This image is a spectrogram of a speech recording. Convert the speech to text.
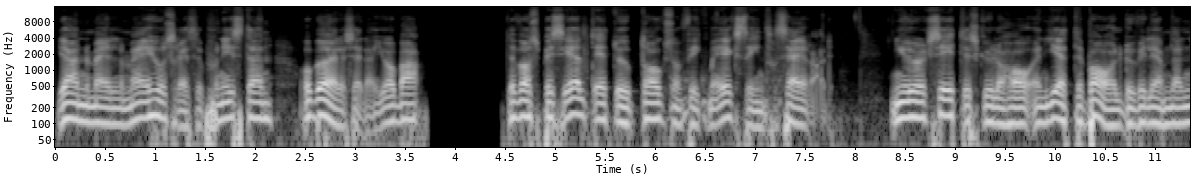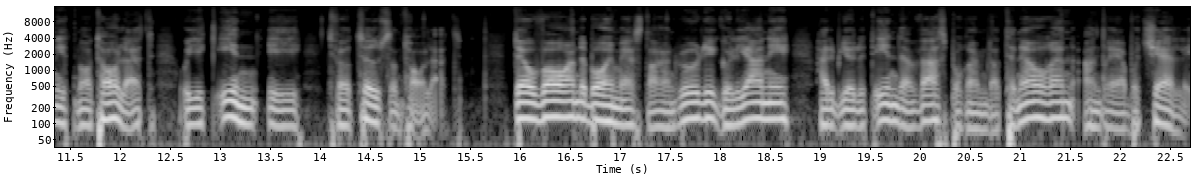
Jag anmälde mig hos receptionisten och började sedan jobba. Det var speciellt ett uppdrag som fick mig extra intresserad. New York City skulle ha en jättebal då vi lämnade 1900-talet och gick in i 2000-talet. Dåvarande borgmästaren Rudy Giuliani hade bjudit in den världsberömda tenoren Andrea Bocelli.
